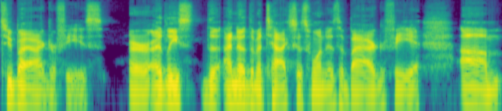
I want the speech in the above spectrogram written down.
two biographies, or at least the I know the Metaxas one is a biography. Um,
